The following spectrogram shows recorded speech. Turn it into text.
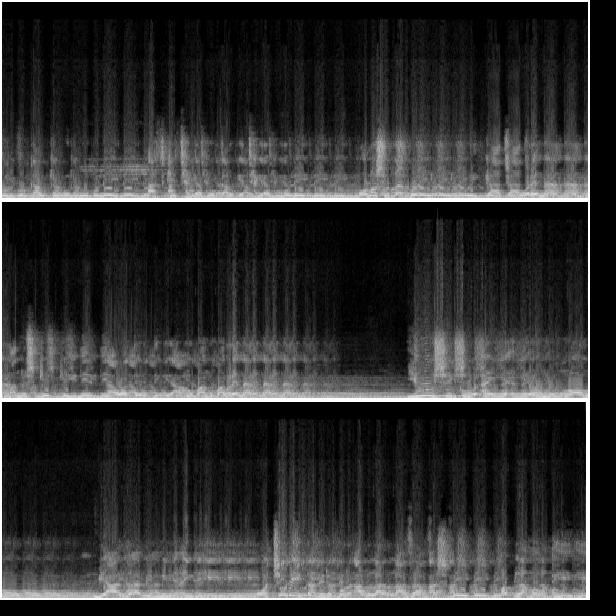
বলব, কালকে বলব বলে, আজকে ছেগাবো কালকে ছেগাবো বলে অলসতা করে ওই কাজ করে না, মানুষকে দ্বীনের দাওয়াতের দিকে আহ্বান করে না। ইউশিকু আন ইয়াতিয়াহুমুল্লাহু বিআযাবিন মিন ইনদিহি, অচিরেই তাদের উপর আল্লাহর আযাব আসবে ক্বাবলা মাউতিহি,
